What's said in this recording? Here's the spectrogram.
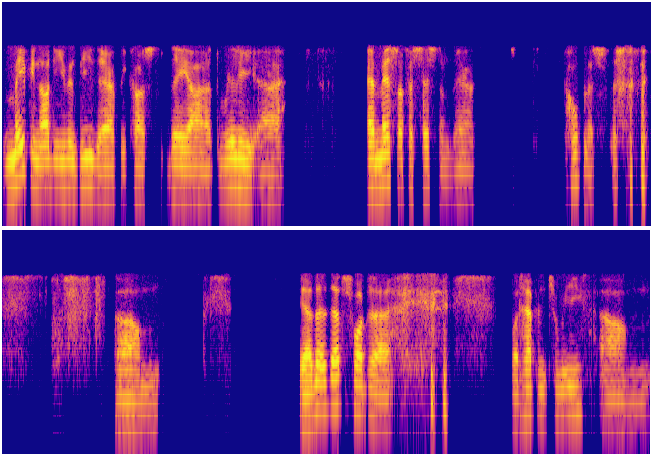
maybe not even be there because they are really uh, a mess of a system. They're hopeless. um, yeah, that, that's what uh, what happened to me. Um,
